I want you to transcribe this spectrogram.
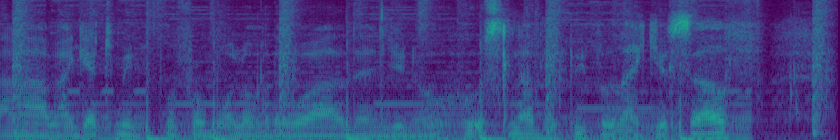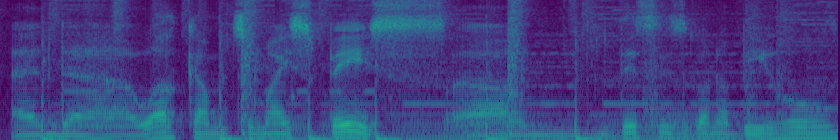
Um, I get to meet people from all over the world, and you know, host lovely people like yourself. And uh, welcome to my space. Um, this is gonna be home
